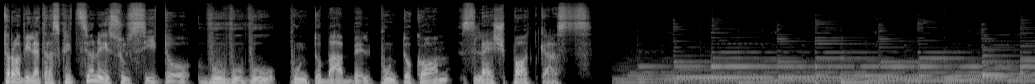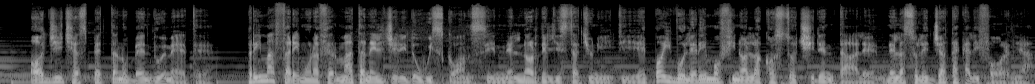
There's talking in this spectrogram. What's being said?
Trovi la trascrizione sul sito www.babbel.com/podcasts. Oggi ci aspettano ben due mete. Prima faremo una fermata nel gelido Wisconsin, nel nord degli Stati Uniti, e poi voleremo fino alla costa occidentale, nella soleggiata California.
